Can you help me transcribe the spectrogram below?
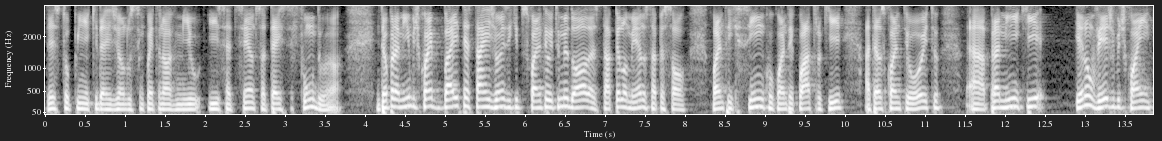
desse topinho aqui da região dos 59.700 até esse fundo. Ó. Então, para mim, o Bitcoin vai testar regiões aqui dos 48 mil dólares, tá? Pelo menos, tá, pessoal? 45, 44 aqui, até os 48. Uh, para mim aqui, eu não vejo Bitcoin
